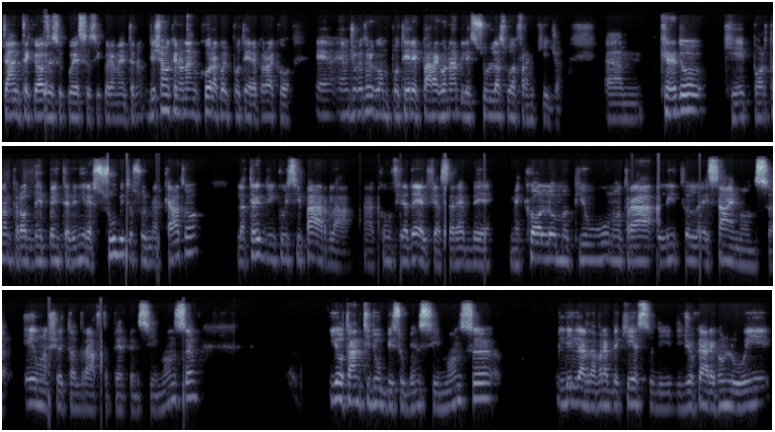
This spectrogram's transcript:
Tante cose su questo sicuramente. Diciamo che non ha ancora quel potere, però ecco, è, è un giocatore con un potere paragonabile sulla sua franchigia. Um, credo che Portland però debba intervenire subito sul mercato. La trade di cui si parla uh, con Philadelphia sarebbe McCollum più uno tra Little e Simons e una scelta al draft per Ben Simmons. Io ho tanti dubbi su Ben Simmons. Lillard avrebbe chiesto di, di giocare con lui.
